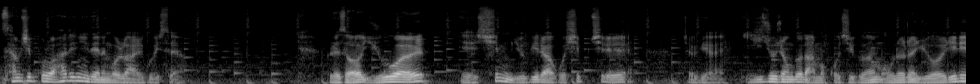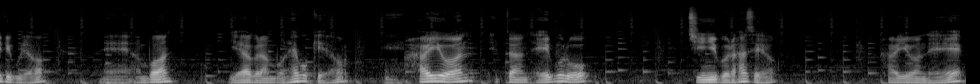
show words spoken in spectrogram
30% 할인이 되는 걸로 알고 있어요. 그래서 6월 예, 16일하고 17일 저기 2주 정도 남았고 지금 오늘은 6월 1일이고요. 네, 한번 예약을 한번 해볼게요. 네, 하이원 일단 앱으로 진입을 하세요. 하이원 앱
